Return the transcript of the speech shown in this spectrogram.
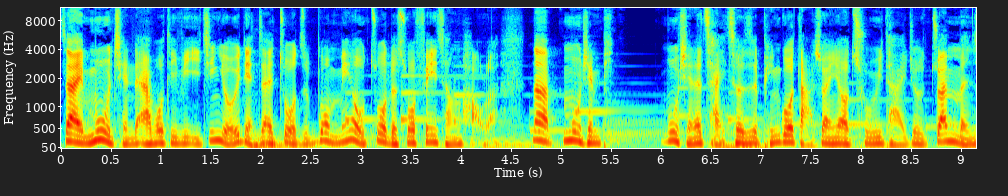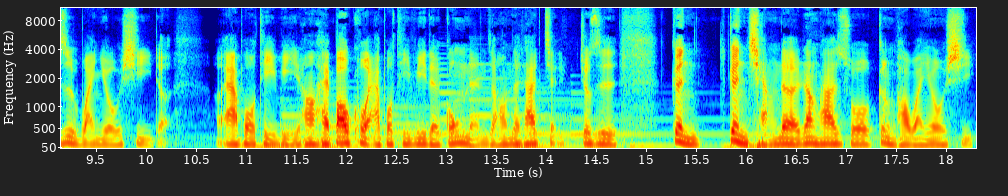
在目前的 Apple TV 已经有一点在做，只不过没有做的说非常好了。那目前苹目前的猜测是，苹果打算要出一台就是专门是玩游戏的 Apple TV，然后还包括 Apple TV 的功能，然后呢，它就是更更强的让它说更好玩游戏。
